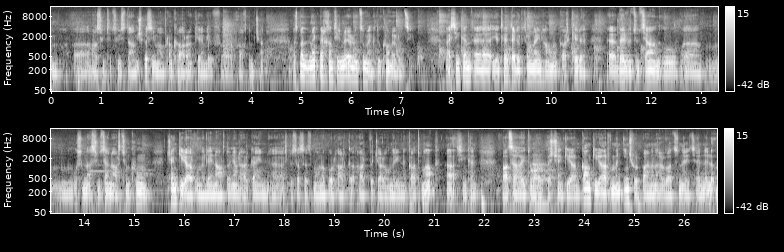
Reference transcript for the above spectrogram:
իմ հասույթը ցույց տամ ինչպես իմ ապրանքը առանքեմ եւ խախտում չան ասում եմ մենք մեր խնդիրները լուծում ենք դուք ոնը լուծի Այսինքն, եթե այդ էլեկտրոնային համակարգերը վերլուծության ու ուսումնասիրության արդյունքում չեն կիրառվում ել են արտոնյալ հարկային, այսպես ասած, մոնոպոլ հարկ հարկ վճարողների նկատմամբ, հա, այսինքն բացահայտում որպես չեն կիրառում կամ կիրառվում են ինչ որ պայմանավորվածություններից ելնելով,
